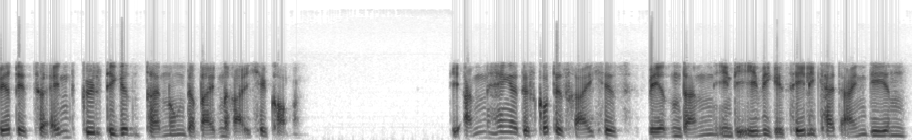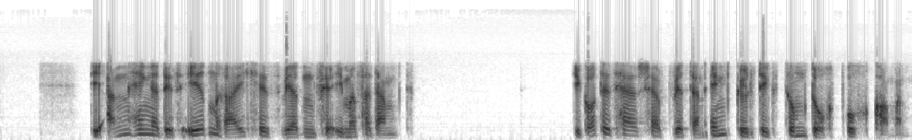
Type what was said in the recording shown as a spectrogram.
wird es zur endgültigen Trennung der beiden Reiche kommen. Die Anhänger des Gottesreiches werden dann in die ewige Seligkeit eingehen, die Anhänger des Erdenreiches werden für immer verdammt. Die Gottesherrschaft wird dann endgültig zum Durchbruch kommen.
